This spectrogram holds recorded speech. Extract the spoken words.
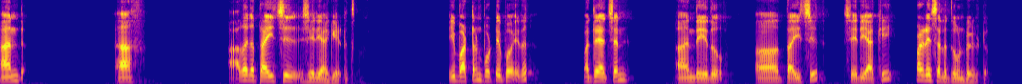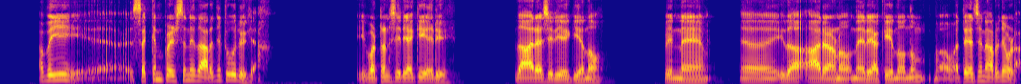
and അതൊക്കെ തയ്ച്ച് ശരിയാക്കി എടുത്തു. ഈ ബട്ടൺ പൊട്ടിപ്പോയത് മറ്റേ അച്ഛൻ എന്ത് ചെയ്തു? തയ്ച്ച് ശരിയാക്കി പഴയ സ്ഥലത്ത് കൊണ്ടുപോയിട്ടു അപ്പോൾ ഈ സെക്കൻഡ് പേഴ്സൺ ഇത് അറിഞ്ഞിട്ട് പോലുമില്ല ഈ ബട്ടൺ ശരിയാക്കിയ കാര്യമേ? ഇത് ആരാ ശരിയാക്കിയെന്നോ? പിന്നെ ഇത് ആരാണോ നേരെയാക്കിയെന്നോ ഒന്നും മറ്റേ അച്ഛൻ അറിഞ്ഞുകൂടാ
